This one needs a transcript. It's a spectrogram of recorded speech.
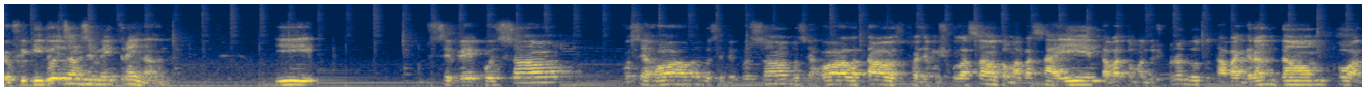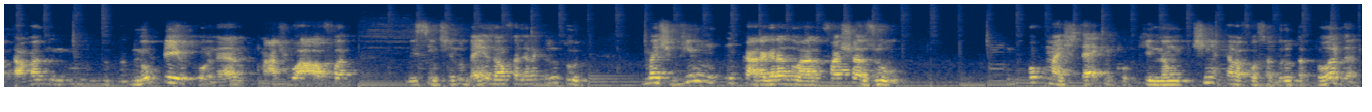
Eu fiquei dois anos e meio treinando. E você vê posição, você rola, você vê posição, você rola, tal, fazia musculação, tomava açaí, tava tomando os produtos, tava grandão, pô, tava no pico, né? Macho alfa, me sentindo bem, então fazendo aquilo tudo. Mas vi um, um, cara graduado, faixa azul, um pouco mais técnico, que não tinha aquela força bruta toda,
